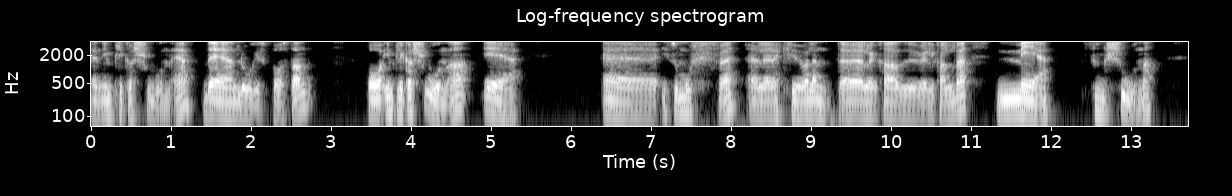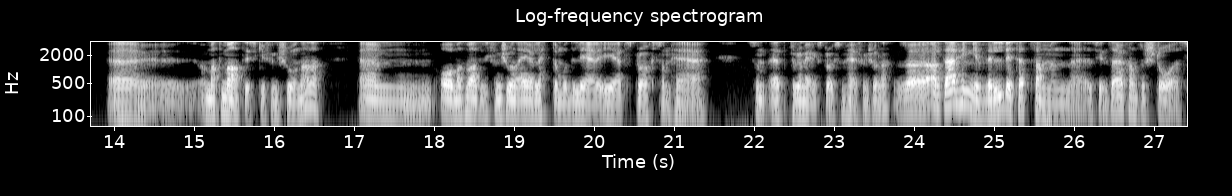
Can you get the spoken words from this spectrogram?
en implikasjon er, det er en logisk påstand, og implikasjoner er eh, isomorfe, eller ekvivalente, eller hva du vil kalle det, med funksjoner. Eh, matematiske funksjoner, da. Um, og matematiske funksjoner er jo lett å modellere i et språk som har som et programmeringsspråk som har funksjoner. Så alt det her henger veldig tett sammen, eh, synes jeg, og kan forstås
